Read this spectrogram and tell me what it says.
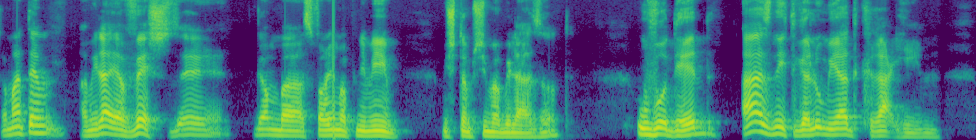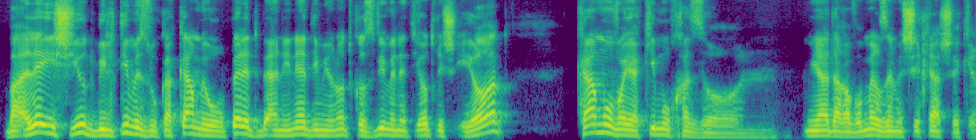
שמעתם? המילה יבש, זה גם בספרים הפנימיים משתמשים במילה הזאת. ובודד, אז נתגלו מיד קרעים. בעלי אישיות בלתי מזוקקה, מעורפלת בענייני דמיונות כוזבים ונטיות רשעיות, קמו ויקימו חזון. מיד הרב אומר, זה משיחי השקר.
